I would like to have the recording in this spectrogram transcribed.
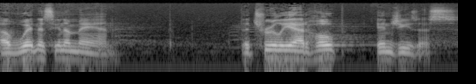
of witnessing a man that truly had hope in Jesus.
